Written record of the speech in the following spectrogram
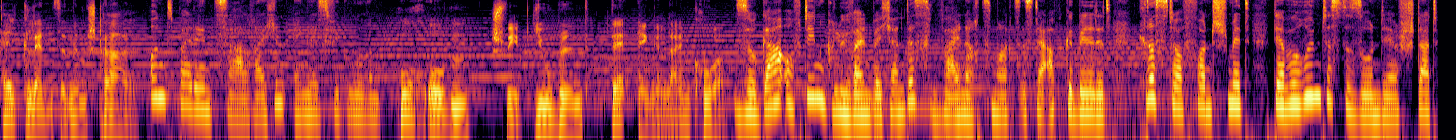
hell glänzendem Strahl. und bei den zahlreichen Engelsfiguren. Hoch oben schwebt jubelnd der Engeleinchor. Sogar auf den Glühweinbechern des Weihnachtsmarkts ist er abgebildet. Christoph von Schmidt, der berühmteste Sohn der Stadt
